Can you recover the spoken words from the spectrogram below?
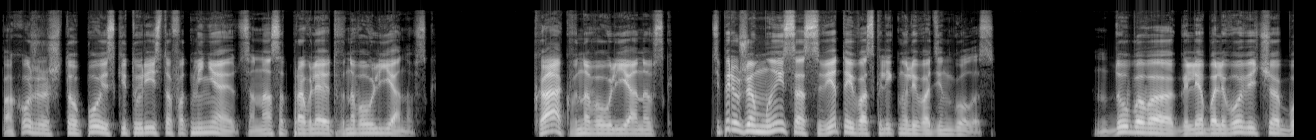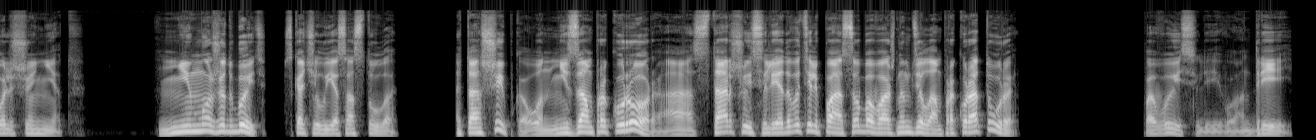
Похоже, что поиски туристов отменяются, нас отправляют в Новоульяновск. Как в Новоульяновск? Теперь уже мы со Светой воскликнули в один голос. Дубова Глеба Львовича больше нет. «Не может быть!» — вскочил я со стула. «Это ошибка. Он не зампрокурора, а старший следователь по особо важным делам прокуратуры». Повысили его, Андрей.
